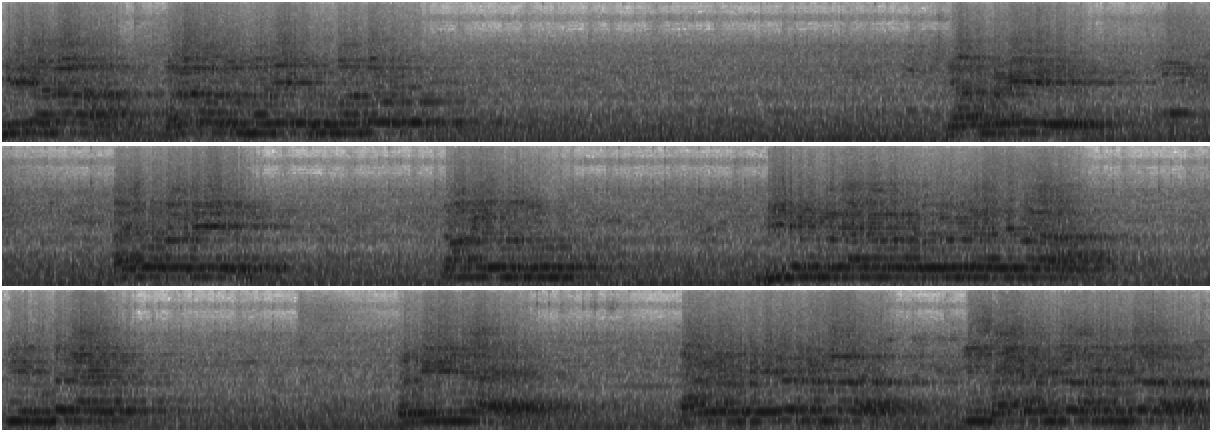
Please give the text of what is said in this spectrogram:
मी त्यांना मनापासून माझे गुरु मानतो. त्यापूर्वी अशोकरावजी काँग्रेसमधून बीजेपीमध्ये आल्यावर लोक विचारले मला की तुमचं काय प्रतिक्रिया आहे? त्यावेळेस मी एकच म्हणलं की साहेब तिथं आम्ही तिथं.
